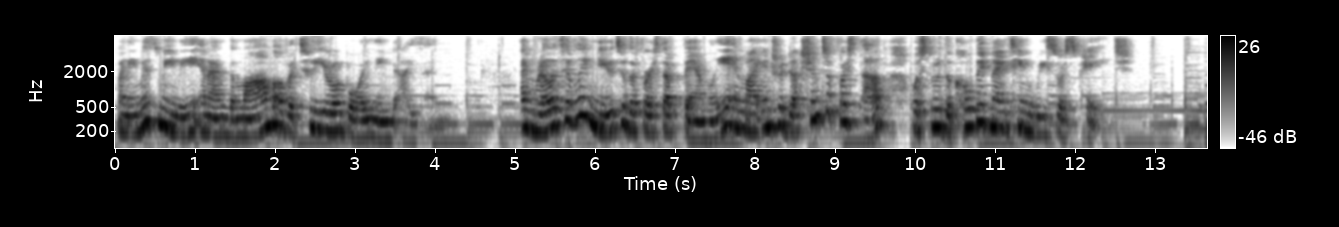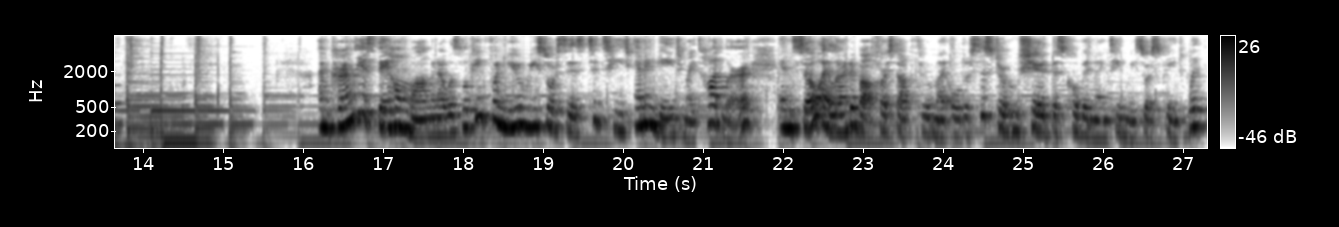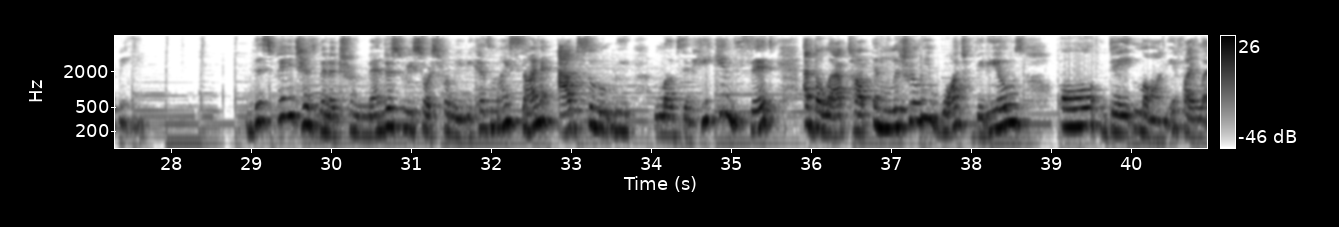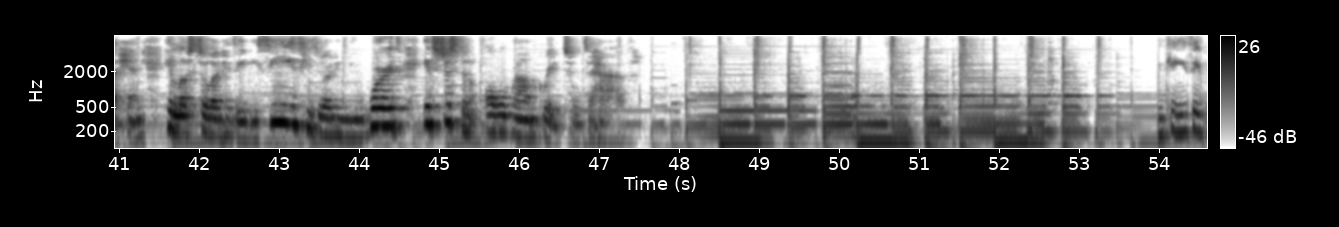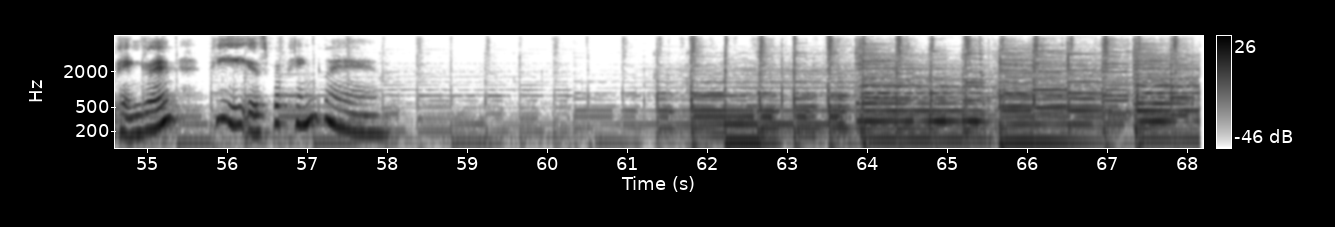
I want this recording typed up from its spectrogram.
My name is Mimi, and I'm the mom of a two year old boy named Aizen. I'm relatively new to the First Up family, and my introduction to First Up was through the COVID 19 resource page. I'm currently a stay home mom and I was looking for new resources to teach and engage my toddler. And so I learned about First Up through my older sister who shared this COVID 19 resource page with me. This page has been a tremendous resource for me because my son absolutely loves it. He can sit at the laptop and literally watch videos all day long if I let him. He loves to learn his ABCs, he's learning new words. It's just an all around great tool to have. Can you say penguin? P is for penguin.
